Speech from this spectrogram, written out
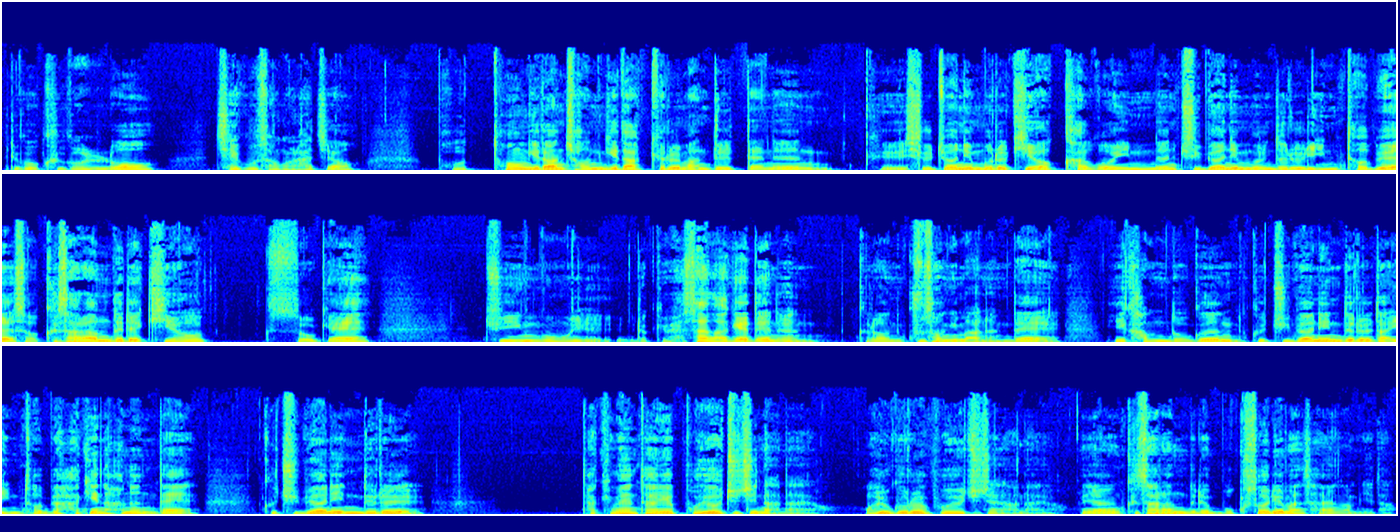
그리고 그걸로 재구성을 하죠. 보통 이런 전기 다큐를 만들 때는 그 실존 인물을 기억하고 있는 주변 인물들을 인터뷰해서 그 사람들의 기억 속에 주인공을 이렇게 회상하게 되는 그런 구성이 많은데 이 감독은 그 주변인들을 다 인터뷰하긴 하는데 그 주변인들을 다큐멘터리에 보여주진 않아요. 얼굴을 보여주진 않아요. 그냥 그 사람들의 목소리만 사용합니다.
